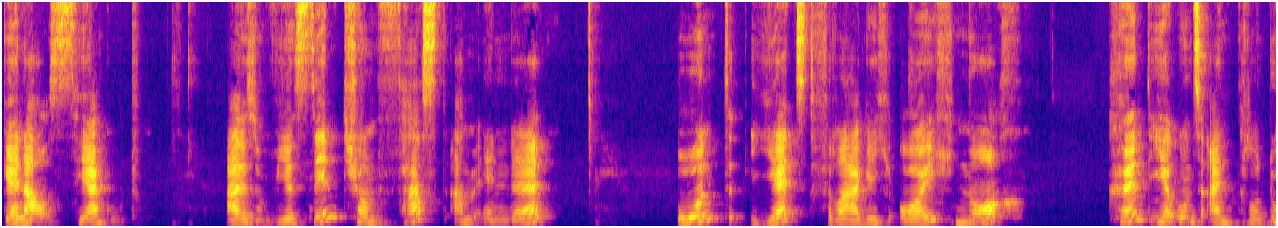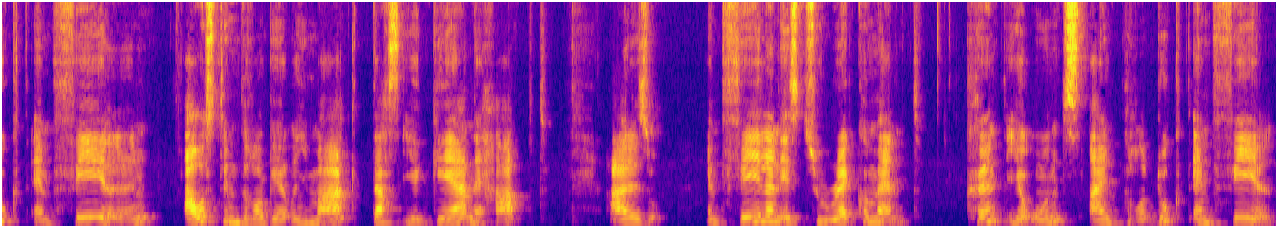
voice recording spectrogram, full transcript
genau, sehr gut. Also wir sind schon fast am Ende. Und jetzt frage ich euch noch, Könnt ihr uns ein Produkt empfehlen aus dem Drogeriemarkt, das ihr gerne habt? Also, empfehlen ist to recommend. Könnt ihr uns ein Produkt empfehlen?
